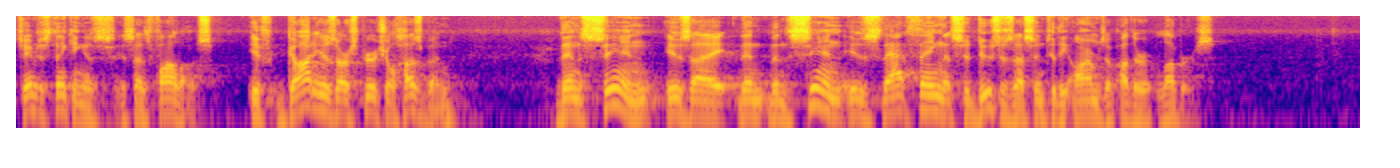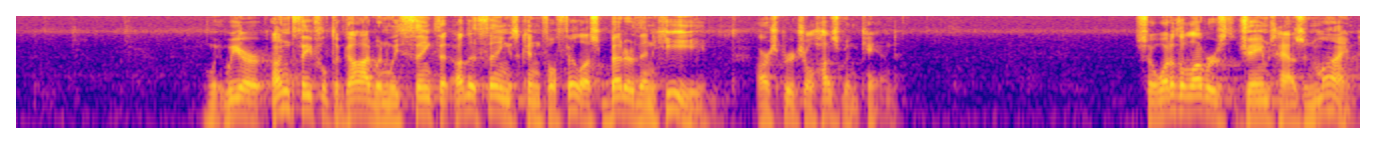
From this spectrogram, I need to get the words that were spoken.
James's thinking is, is as follows if God is our spiritual husband, then sin is a then, then sin is that thing that seduces us into the arms of other lovers. We are unfaithful to God when we think that other things can fulfill us better than He, our spiritual husband, can. So, what are the lovers James has in mind?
